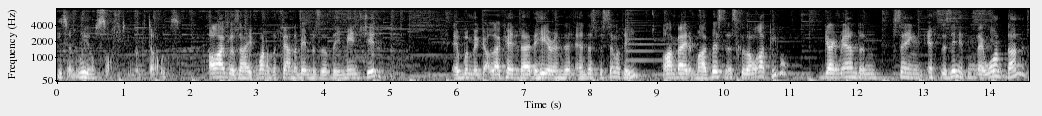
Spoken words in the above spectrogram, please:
He's a real softy with dogs. I was a, one of the founder members of the Men's Shed and when we got located over here in, the, in this facility, I made it my business because I like people going around and seeing if there's anything they want done.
